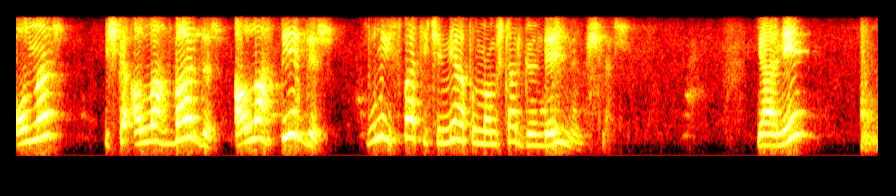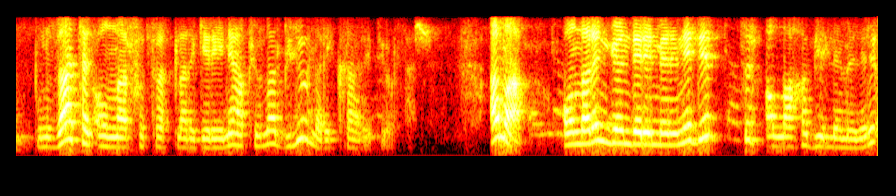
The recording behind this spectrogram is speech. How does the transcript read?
onlar işte Allah vardır, Allah birdir. Bunu ispat için ne yapılmamışlar? Gönderilmemişler. Yani bunu zaten onlar fıtratları gereği ne yapıyorlar? Biliyorlar, ikrar ediyorlar. Ama onların gönderilmeni nedir? Sırf Allah'a birlemeleri,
